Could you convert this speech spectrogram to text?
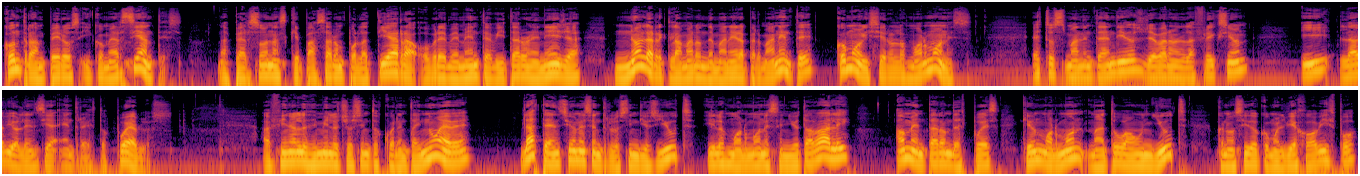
con tramperos y comerciantes. Las personas que pasaron por la tierra o brevemente habitaron en ella no la reclamaron de manera permanente, como hicieron los mormones. Estos malentendidos llevaron a la fricción y la violencia entre estos pueblos. A finales de 1849, las tensiones entre los indios Ute y los mormones en Utah Valley aumentaron después que un mormón mató a un Ute conocido como el viejo obispo,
